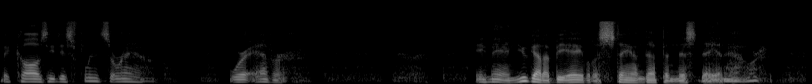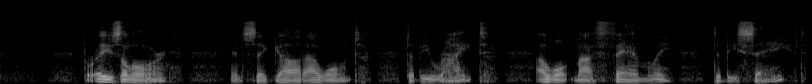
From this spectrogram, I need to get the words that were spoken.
because he just flints around wherever Amen. You got to be able to stand up in this day and hour. Praise the Lord and say, God, I want to be right. I want my family to be saved.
